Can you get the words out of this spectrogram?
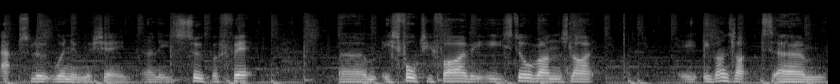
absolute winning machine. And he's super fit. Um, he's 45. He, he still runs like he, he runs like um,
